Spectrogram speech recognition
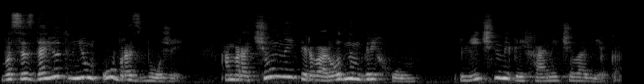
воссоздает в нем образ Божий, омраченный первородным грехом и личными грехами человека.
